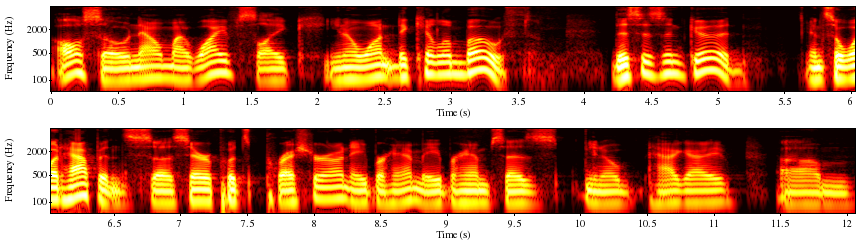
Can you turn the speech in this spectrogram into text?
also now my wife's like, you know, wanting to kill them both. This isn't good. And so what happens? Uh, Sarah puts pressure on Abraham. Abraham says, you know, Hagar, um,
